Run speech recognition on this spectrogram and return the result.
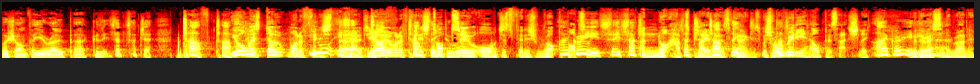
push on for Europa because it's a, such a tough, tough. You thing. almost don't want to finish it's a third. You tough, either want to finish top to two or just finish rock I bottom. agree. It's- it's such a- and not have to such a play tough those thing games, to- which will tough- really help us actually. I agree with the rest of yeah. the running.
